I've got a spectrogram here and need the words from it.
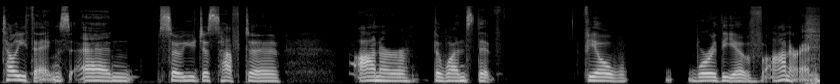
tell you things. And so you just have to honor the ones that feel worthy of honoring.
